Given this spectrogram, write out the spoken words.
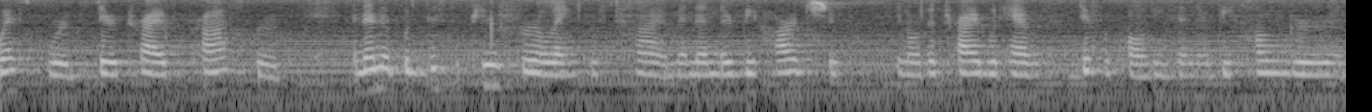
westwards, their tribe prospered. And then it would disappear for a length of time, and then there'd be hardship. You know, the tribe would have difficulties, and there'd be hunger, and,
